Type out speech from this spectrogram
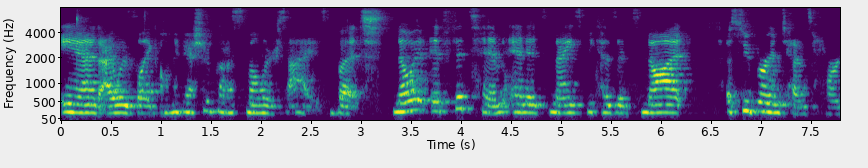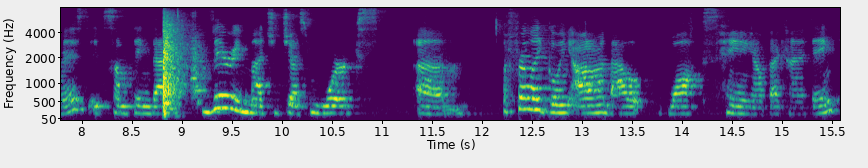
And I was like, oh, maybe I should have got a smaller size. But no, it, it fits him and it's nice because it's not a super intense harness. It's something that very much just works um, for like going out on about, walks, hanging out, that kind of thing.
